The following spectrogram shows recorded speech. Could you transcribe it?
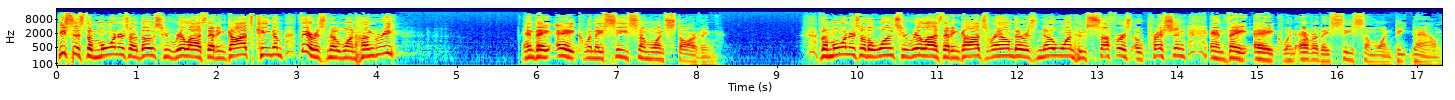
He says, The mourners are those who realize that in God's kingdom there is no one hungry, and they ache when they see someone starving. The mourners are the ones who realize that in God's realm there is no one who suffers oppression and they ache whenever they see someone beat down.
